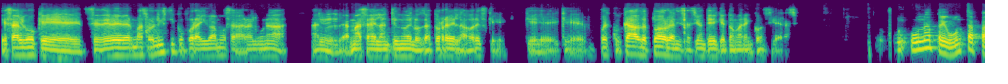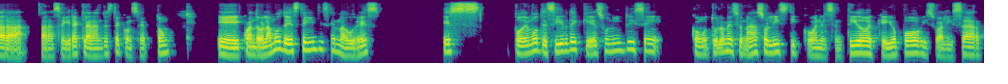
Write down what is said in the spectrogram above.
es algo que se debe ver más holístico. Por ahí vamos a dar alguna, más adelante uno de los datos reveladores que, que, que pues, cada, toda organización tiene que tomar en consideración. Una pregunta para, para seguir aclarando este concepto. cuando hablamos de este índice de madurez, es, podemos decir de que es un índice, como tú lo mencionabas, holístico, en el sentido de que yo puedo visualizar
